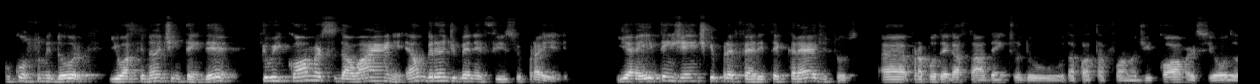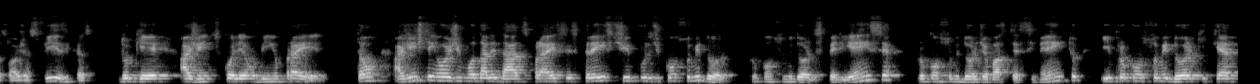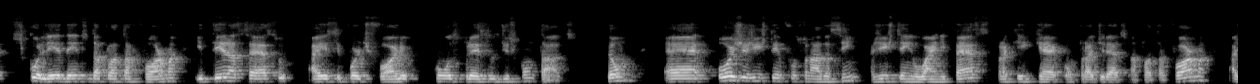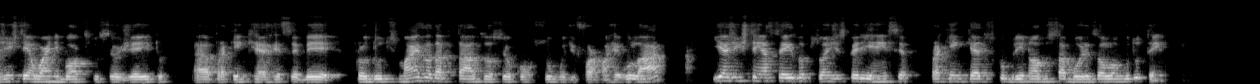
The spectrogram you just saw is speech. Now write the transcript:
o consumidor e o assinante entender que o e-commerce da Wine é um grande benefício para ele. E aí tem gente que prefere ter créditos uh, para poder gastar dentro do, da plataforma de e-commerce ou das lojas físicas do que a gente escolher um vinho para ele. Então, a gente tem hoje modalidades para esses três tipos de consumidor: para o consumidor de experiência, para o consumidor de abastecimento e para o consumidor que quer escolher dentro da plataforma e ter acesso a esse portfólio com os preços descontados. Então, é, hoje a gente tem funcionado assim, a gente tem o Wine Pass para quem quer comprar direto na plataforma, a gente tem a Wine Box do seu jeito uh, para quem quer receber produtos mais adaptados ao seu consumo de forma regular, e a gente tem as seis opções de experiência para quem quer descobrir novos sabores ao longo do tempo.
